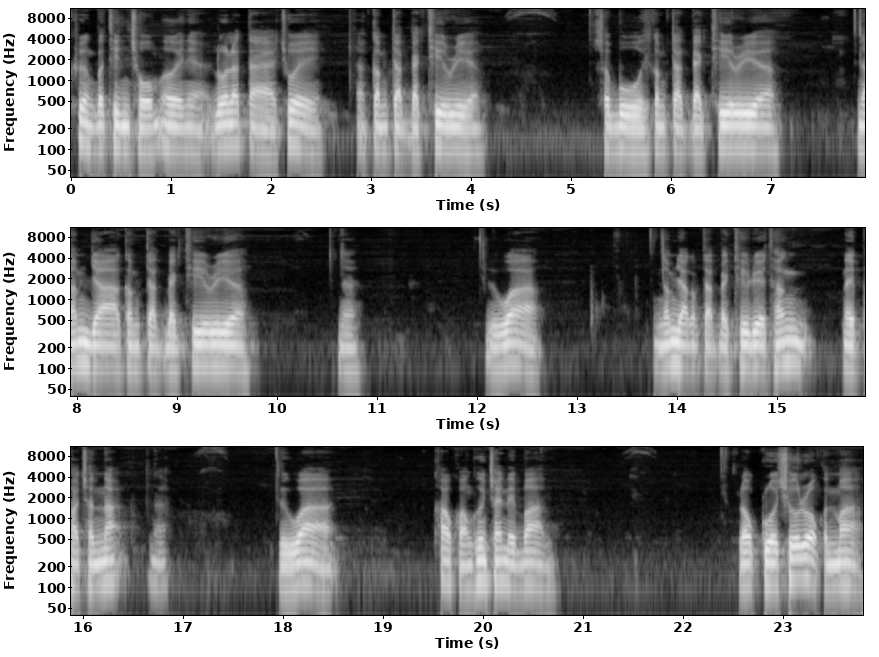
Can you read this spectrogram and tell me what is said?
เครื่องประทินโฉมเอ่ยเนี่ยล้วนแล้วแต่ช่วยกำจัดแบคทีเรีย สบู่กำจัดแบคทีเรีย น้ำยากำจัดแบคทีเรียนะหรือว่าน้ำยากำจัดแบคทีเรียทั้งในภาชนะนะหรือว่าข้าวของเครื่องใช้ในบ้าน เรากลัวเชื้อโรคกันมาก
